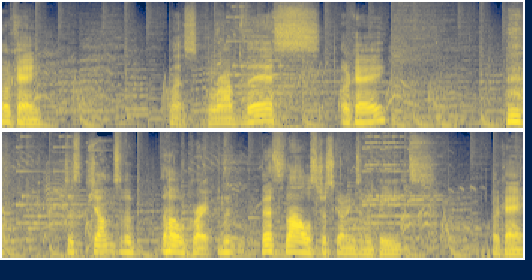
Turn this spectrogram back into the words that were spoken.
Okay. Let's grab this. Okay. just jump to the... Oh, great. This flower's just going to the beat. Okay.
